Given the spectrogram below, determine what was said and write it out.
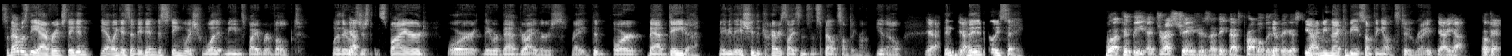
So that was the average. They didn't, yeah, like I said, they didn't distinguish what it means by revoked, whether it Yeah. was just expired or they were bad drivers, right? The, or bad data. Maybe they issued the driver's license and spelled something wrong, you know. Yeah. They, Yeah. they didn't really say. Well, it could be address changes. I think that's probably Yep. the biggest. Yeah, I mean that could be something else too, right? Yeah, yeah. Okay.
